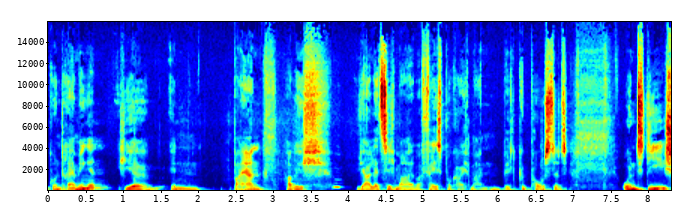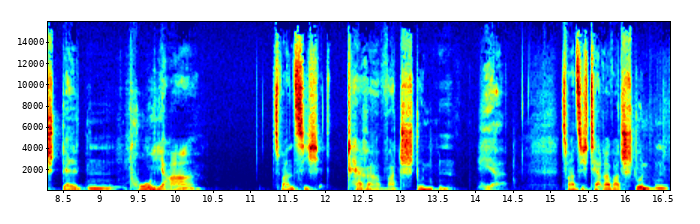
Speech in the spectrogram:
Gundremmingen, hier in Bayern habe ich ja letztlich mal bei Facebook habe ich mal ein Bild gepostet. Und die stellten pro Jahr 20 Terawattstunden her. 20 Terawattstunden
